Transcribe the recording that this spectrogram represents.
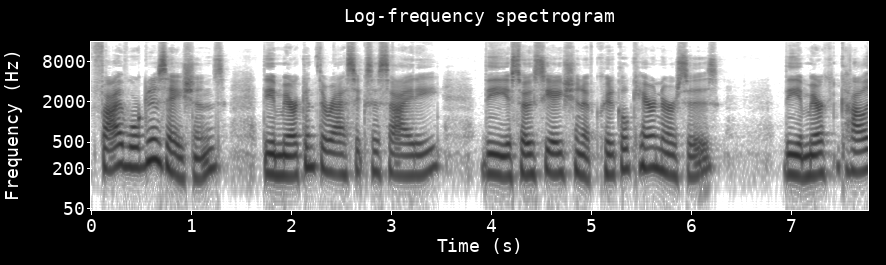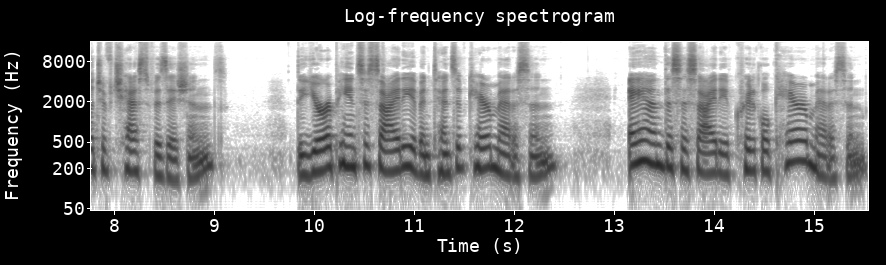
five organizations the American Thoracic Society, the Association of Critical Care Nurses, the American College of Chest Physicians, the European Society of Intensive Care Medicine, and the Society of Critical Care Medicine.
